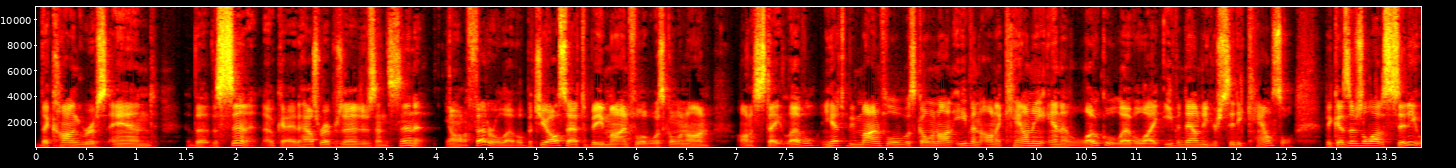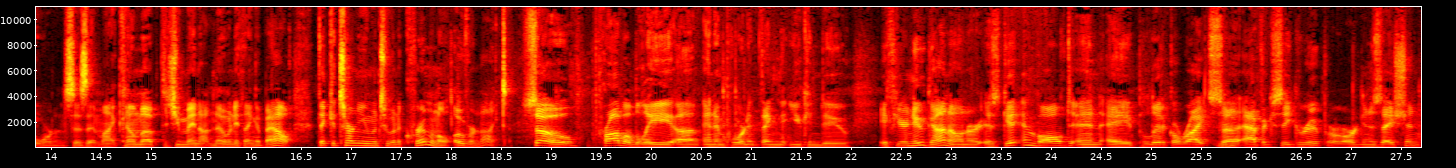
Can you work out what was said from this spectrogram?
the Congress and the the Senate, okay, the House Representatives and Senate on a federal level, but you also have to be mindful of what's going on on a state level. You have to be mindful of what's going on even on a county and a local level, like even down to your city council, because there's a lot of city ordinances that might come up that you may not know anything about that could turn you into a criminal overnight. So, probably um, an important thing that you can do if you're a new gun owner is get involved in a political rights uh, advocacy group or organization.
